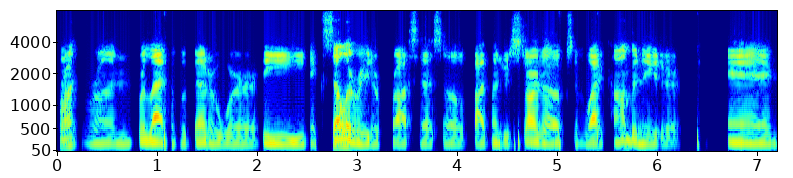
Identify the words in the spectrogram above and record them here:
front run, for lack of a better word, the accelerator process of 500 startups and Y Combinator. And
